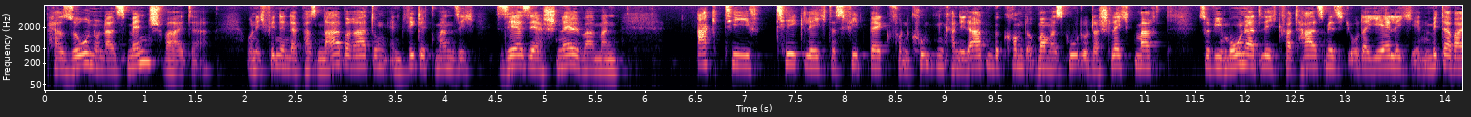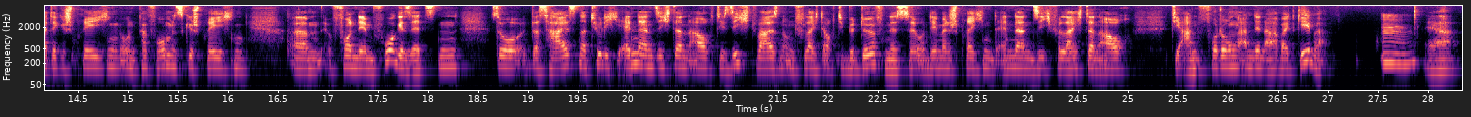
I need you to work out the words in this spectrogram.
Person und als Mensch weiter. Und ich finde, in der Personalberatung entwickelt man sich sehr, sehr schnell, weil man aktiv täglich das Feedback von Kunden, Kandidaten bekommt, ob man was gut oder schlecht macht, sowie monatlich, quartalsmäßig oder jährlich in Mitarbeitergesprächen und Performancegesprächen ähm, von dem Vorgesetzten. So, das heißt, natürlich ändern sich dann auch die Sichtweisen und vielleicht auch die Bedürfnisse und dementsprechend ändern sich vielleicht dann auch die Anforderungen an den Arbeitgeber. Mhm. Ja,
